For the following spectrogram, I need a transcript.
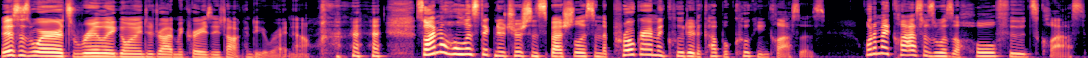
This is where it's really going to drive me crazy talking to you right now. so, I'm a holistic nutrition specialist, and the program included a couple cooking classes. One of my classes was a whole foods class.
